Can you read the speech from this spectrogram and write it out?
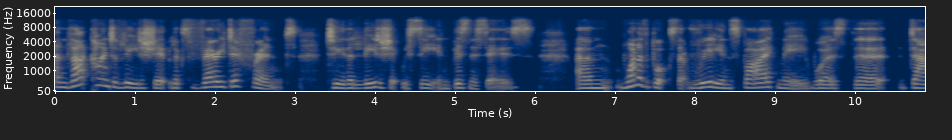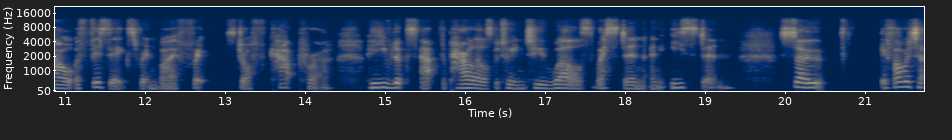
and that kind of leadership looks very different to the leadership we see in businesses. Um, one of the books that really inspired me was The Tao of Physics, written by Fritjof Capra. He looks at the parallels between two worlds, Western and Eastern. So, if I were to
